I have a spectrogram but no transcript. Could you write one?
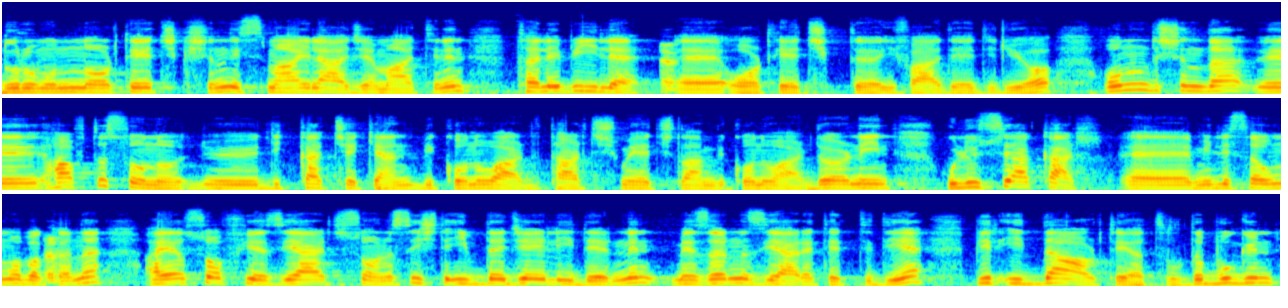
durumunun ortaya çıkışının İsmail Ağa cemaatinin talebiyle e, ortaya çıktığı ifade ediliyor. Onun dışında e, hafta sonu e, dikkat çeken bir konu vardı, tartışmaya açılan bir konu vardı. Örneğin Hulusi Akar, e, Milli Savunma Bakanı Ayasofya ziyareti sonrası işte İBDC liderinin mezarını ziyaret etti diye bir iddia ortaya atıldı. Bugün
